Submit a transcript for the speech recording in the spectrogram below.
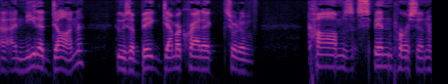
uh, Anita Dunn, who's a big Democratic sort of comms spin person,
